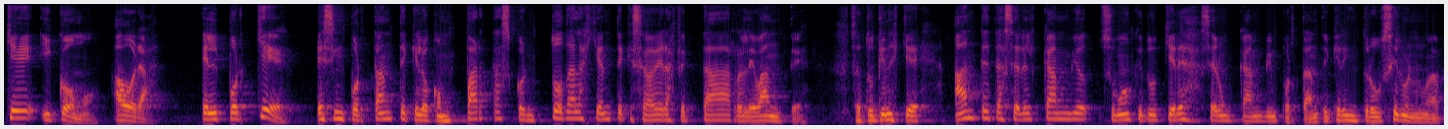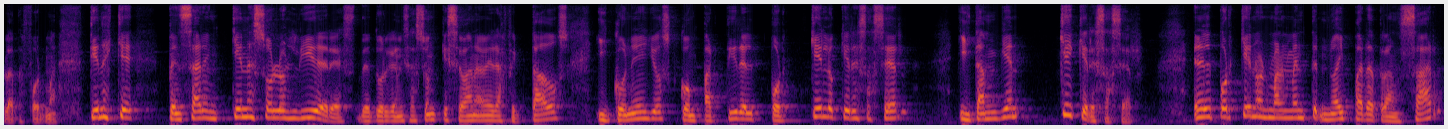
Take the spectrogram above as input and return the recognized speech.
qué y cómo? Ahora, el por qué es importante que lo compartas con toda la gente que se va a ver afectada, relevante. O sea, tú tienes que, antes de hacer el cambio, supongamos que tú quieres hacer un cambio importante, quieres introducir una nueva plataforma. Tienes que pensar en quiénes son los líderes de tu organización que se van a ver afectados y con ellos compartir el por qué lo quieres hacer y también qué quieres hacer. En el por qué normalmente no hay para transar,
